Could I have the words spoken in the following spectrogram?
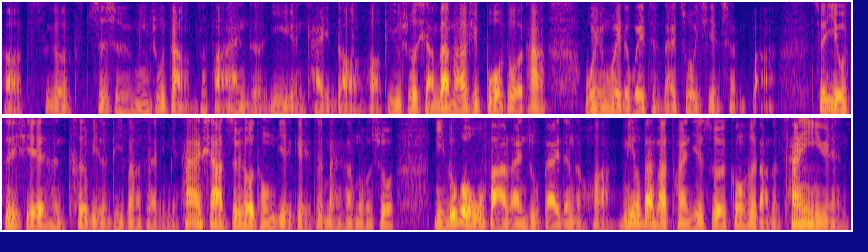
啊，这个支持民主党这法案的议员开刀啊，比如说想办法要去剥夺他委员会的位置来做一些惩罚，所以有这些很特别的地方在里面。他还下最后通牒给这麦康诺说：“你如果无法拦阻拜登的话，没有办法团结所有共和党的参议员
